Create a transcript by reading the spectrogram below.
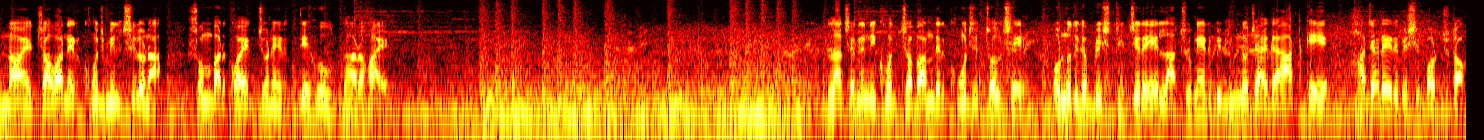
নয় জওয়ানের খোঁজ মিলছিল না। সোমবার কয়েকজনের দেহ উদ্ধার হয়। লাচেনে নিখোঁজ জওয়ানদের খোঁজ চলছে। অন্যদিকে বৃষ্টির জেরে লাচুংয়ের বিভিন্ন জায়গায় আটকে হাজারের বেশি পর্যটক।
